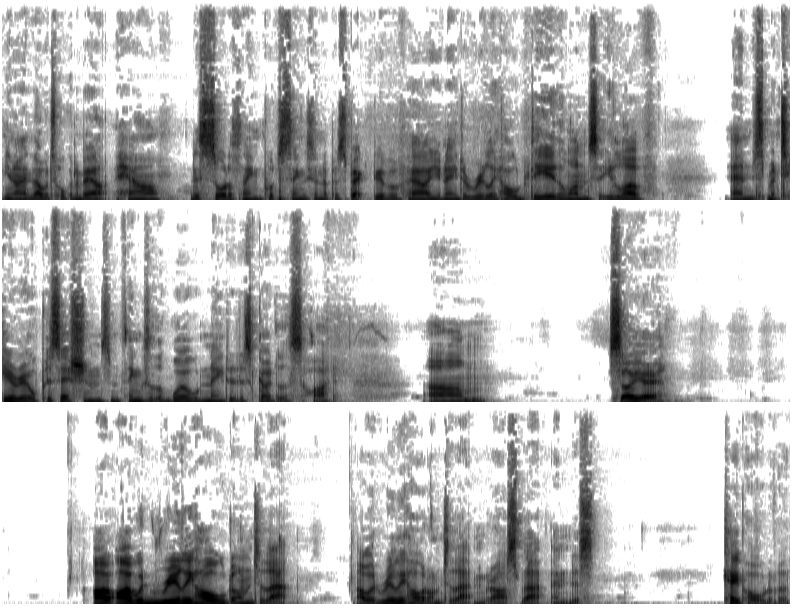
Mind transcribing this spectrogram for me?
you know, they were talking about how this sort of thing puts things into perspective of how you need to really hold dear the ones that you love. And just material possessions and things of the world need to just go to the side. Um, so, yeah. I, I would really hold on to that. I would really hold on to that and grasp that and just keep hold of it.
